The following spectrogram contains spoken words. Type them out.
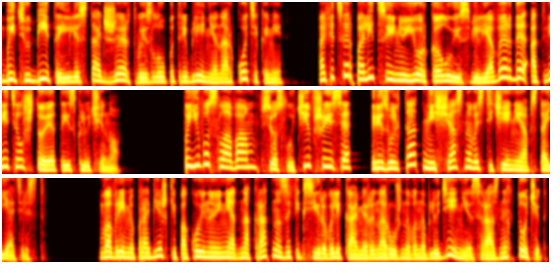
быть убитой или стать жертвой злоупотребления наркотиками, офицер полиции Нью-Йорка Луис Вильяверде ответил, что это исключено. По его словам, все случившееся — результат несчастного стечения обстоятельств. Во время пробежки покойную неоднократно зафиксировали камеры наружного наблюдения с разных точек,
